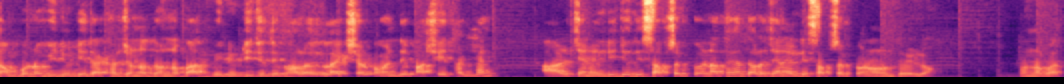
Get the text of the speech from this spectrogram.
সম্পূর্ণ ভিডিওটি দেখার জন্য ধন্যবাদ। ভিডিওটি যদি ভালো লাইক শেয়ার কমেন্ট দিয়ে পাশেই থাকবেন। আর চ্যানেলটি যদি সাবস্ক্রাইব করে না থাকেন তাহলে চ্যানেলটি সাবস্ক্রাইব করার অনুরোধ রইল। ধন্যবাদ।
